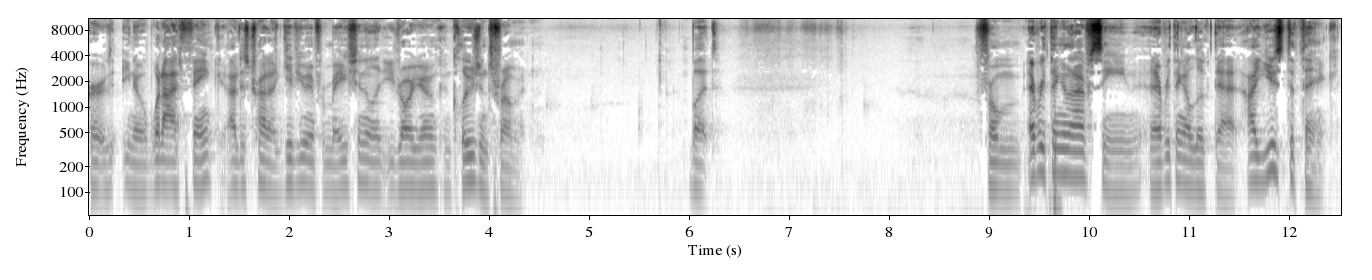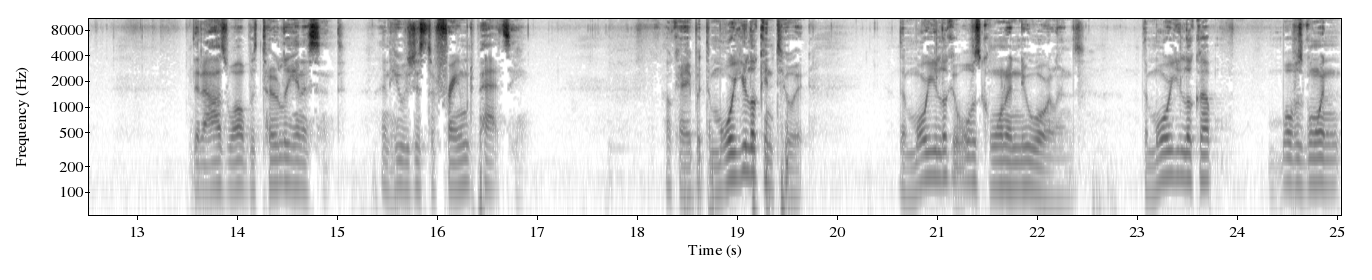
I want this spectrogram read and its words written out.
or you know what I think. I just try to give you information and let you draw your own conclusions from it. But from everything that I've seen and everything I looked at, I used to think that Oswald was totally innocent and he was just a framed patsy. Okay, but the more you look into it, the more you look at what was going on in New Orleans, the more you look up what was going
